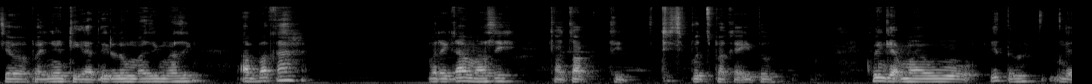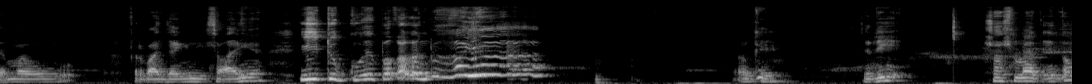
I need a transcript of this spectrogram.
Jawabannya di hati lu masing-masing apakah mereka masih cocok di, disebut sebagai itu? Gue nggak mau itu nggak mau perpanjang ini. Soalnya hidup gue bakalan bahaya. Oke. Jadi sosmed itu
